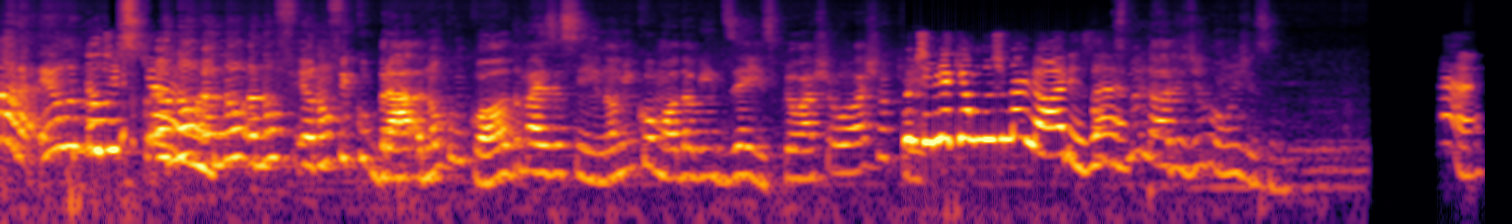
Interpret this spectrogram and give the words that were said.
Cara, eu não, Eu que eu, não, eu, não, eu, não, eu não fico bravo, eu não concordo, mas assim, não me incomoda alguém dizer isso, porque eu acho, eu acho que Eu diria que é um dos melhores, é um é. dos melhores de longe, assim. É.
